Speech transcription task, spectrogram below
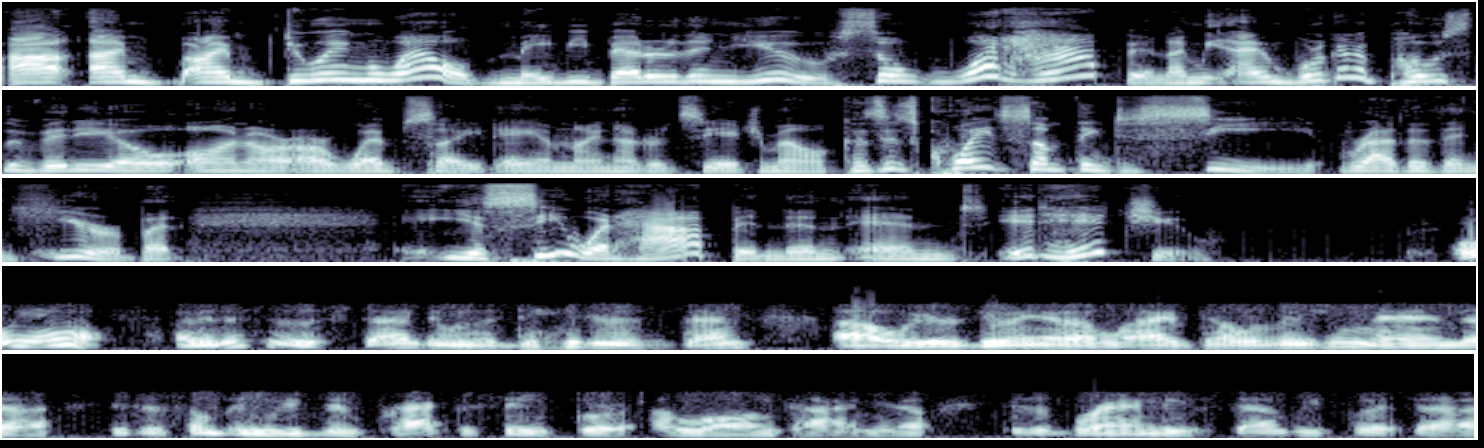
Uh, I'm I'm doing well, maybe better than you. So what happened? I mean, and we're going to post the video on our, our website am900chml because it's quite something to see rather than hear. But you see what happened, and and it hit you. Oh yeah. I mean, this is a stunt. It was a dangerous stunt. Uh, we were doing it on live television, and uh, this is something we've been practicing for a long time. You know, it's a brand new stunt. We put uh,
